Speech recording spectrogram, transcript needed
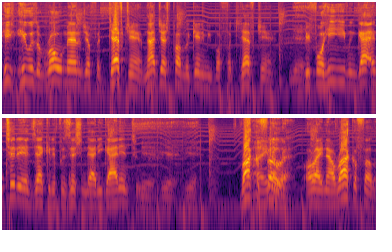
he he was a road manager for Def Jam, not just Public Enemy, but for Def Jam. Yeah. Before he even got into the executive position that he got into. Yeah, yeah, yeah. Rockefeller. that. All right, now Rockefeller.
